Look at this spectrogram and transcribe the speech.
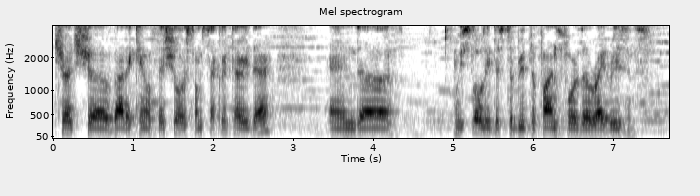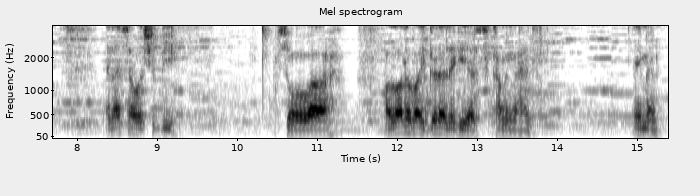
church uh, Vatican official or some secretary there, and uh, we slowly distribute the funds for the right reasons, and that's how it should be. So, uh, a lot of good ideas coming ahead. Amen.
